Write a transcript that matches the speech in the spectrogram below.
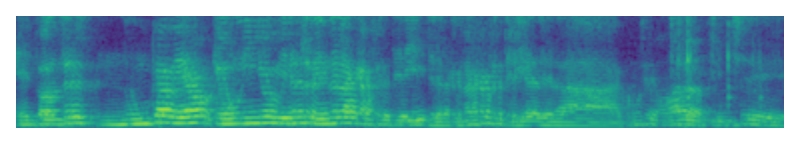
entonces, nunca veo que un niño viene saliendo de la cafetería, de la, no la cafetería, de la, ¿cómo se llamaba? La pinche,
